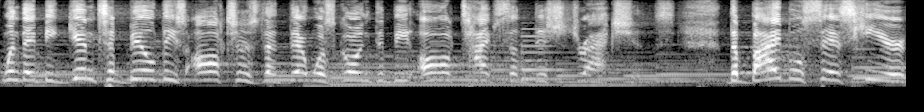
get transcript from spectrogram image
when they begin to build these altars that there was going to be all types of distractions. The Bible says here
